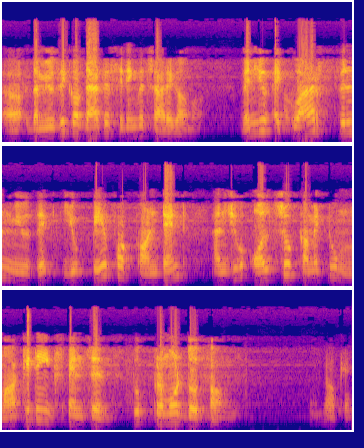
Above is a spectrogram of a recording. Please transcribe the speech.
Uh, the music of that is sitting with Saregama. When you acquire film music, you pay for content and you also commit to marketing expenses to promote those songs. Okay.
